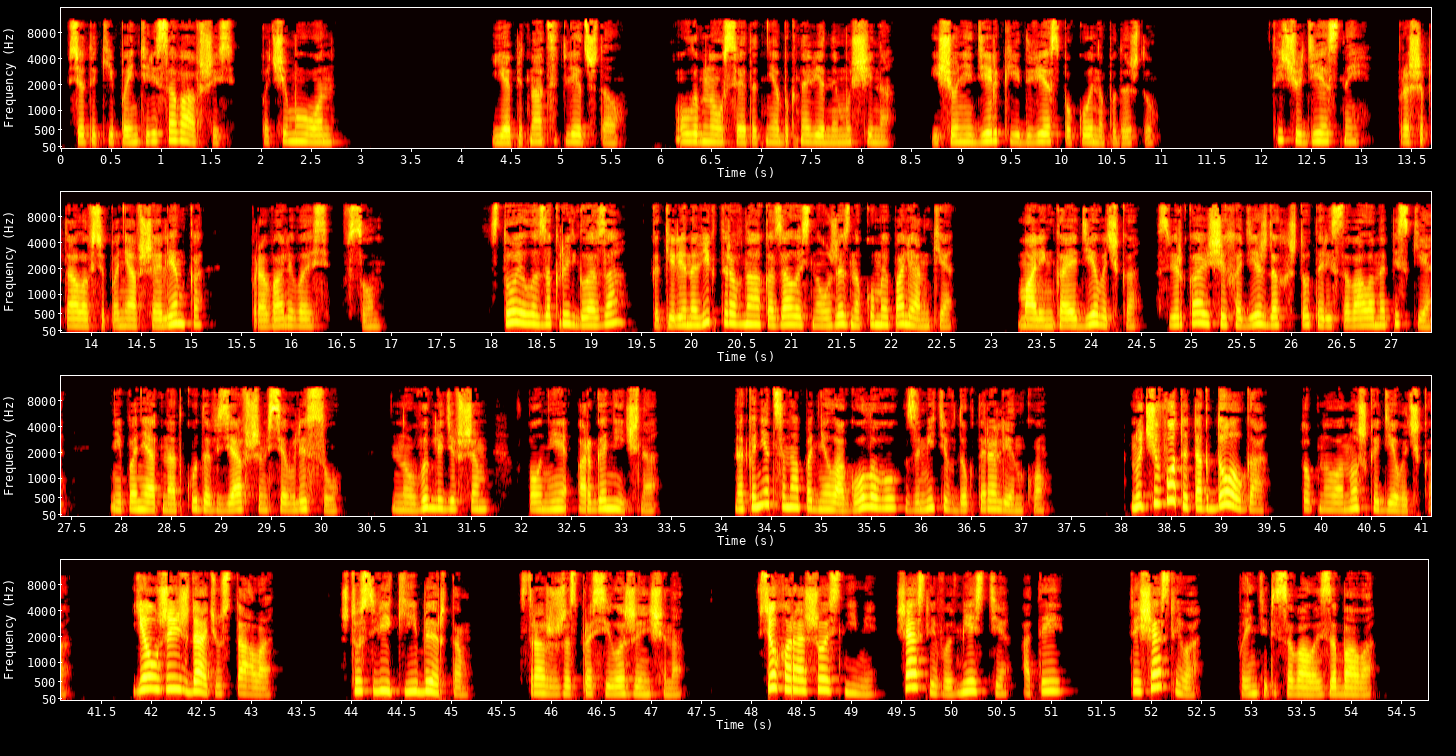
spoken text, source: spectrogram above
все-таки поинтересовавшись, почему он... «Я пятнадцать лет ждал», — улыбнулся этот необыкновенный мужчина. «Еще недельки и две спокойно подожду». «Ты чудесный», — прошептала все понявшая Ленка, проваливаясь в сон. Стоило закрыть глаза, как Елена Викторовна оказалась на уже знакомой полянке. Маленькая девочка в сверкающих одеждах что-то рисовала на песке — непонятно откуда взявшимся в лесу, но выглядевшим вполне органично. Наконец она подняла голову, заметив доктора Ленку. «Ну чего ты так долго?» — топнула ножкой девочка. «Я уже и ждать устала». «Что с Вики и Бертом?» — сразу же спросила женщина. «Все хорошо с ними, счастливы вместе, а ты...» «Ты счастлива?» — поинтересовалась Забава.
